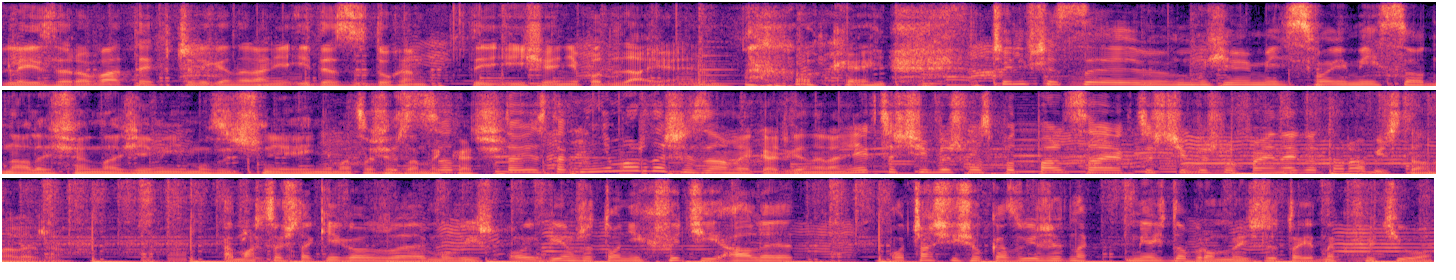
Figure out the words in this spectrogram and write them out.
laserowatych, czyli generalnie idę z duchem i się nie poddaję. Okej. Czyli wszyscy musimy mieć swoje miejsce odnaleźć na ziemi muzycznie i nie ma co się Wiesz co, zamykać. to jest tak, nie można się zamykać generalnie. Jak coś ci wyszło spod palca, jak coś ci wyszło fajnego, to robić to należy. A masz coś takiego, że mówisz, oj wiem, że to nie chwyci, ale po czasie się okazuje, że jednak miałeś dobrą myśl, że to jednak chwyciło.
